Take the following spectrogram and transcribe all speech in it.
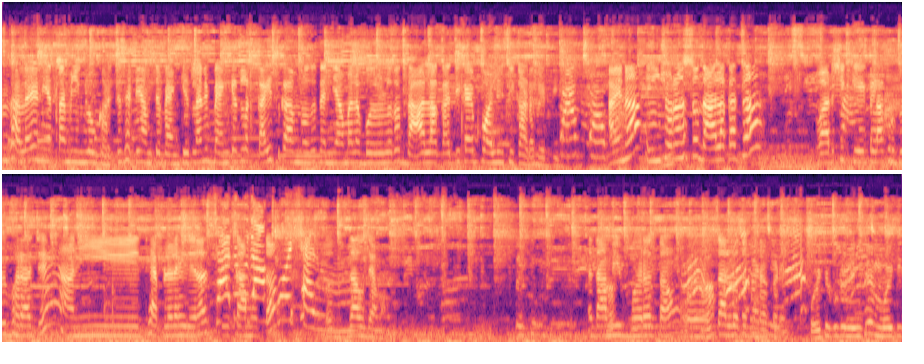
काम झालंय आणि आता आम्ही निघलो घरच्यासाठी आमच्या बँकेतला आणि बँकेतलं काहीच काम नव्हतं. त्यांनी आम्हाला बोलवलं होतं दहा लाखाची काय पॉलिसी काढायसाठी आहे ना? इन्शुरन्स तर दहा लाखाचा? वार्षिक एक लाख रुपये भरायचे आणि ते आपल्याला हे देणार ते काम होतं. जाऊ द्या मग. आता आम्ही भरत आहोत चाललो होतो घराकडे. पैसे कुठे निघते? माहिती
